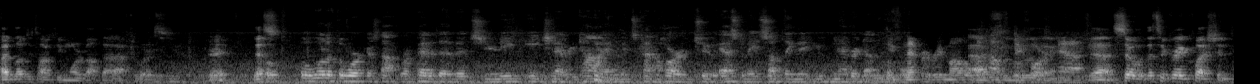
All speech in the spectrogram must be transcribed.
I'd love to talk to you more about that afterwards. Great. Yes? Well, well, what if the work is not repetitive, it's unique each and every time? It's kind of hard to estimate something that you've never done before. You've never remodeled a house before, yeah. Yeah, so that's a great question.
